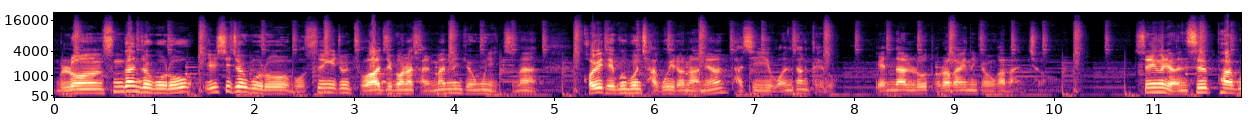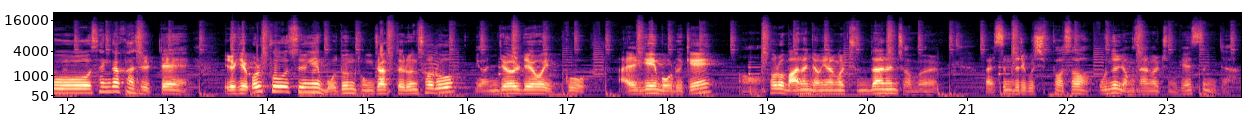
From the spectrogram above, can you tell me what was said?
물론 순간적으로 일시적으로 뭐 스윙이 좀 좋아지거나 잘 맞는 경우는 있지만 거의 대부분 자고 일어나면 다시 원 상태로 옛날로 돌아가 있는 경우가 많죠. 스윙을 연습하고 생각하실 때 이렇게 골프 스윙의 모든 동작들은 서로 연결되어 있고 알게 모르게 어, 서로 많은 영향을 준다는 점을 말씀드리고 싶어서 오늘 영상을 준비했습니다.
